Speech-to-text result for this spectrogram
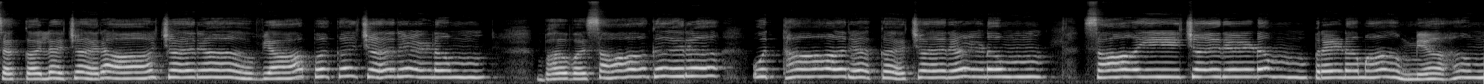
सकलचराचरव्यापकचरणं भवसागर उद्धारकचरणं साई प्रणमाम्यहम्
